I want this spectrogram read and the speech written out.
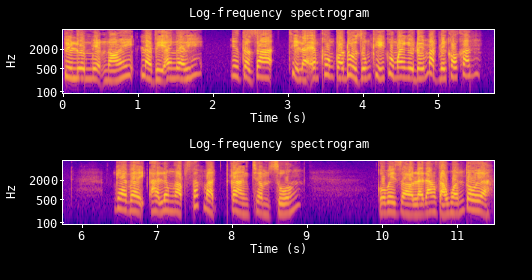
Tuy luôn miệng nói là vì anh ấy, nhưng thật ra chỉ là em không có đủ dũng khí cùng anh ấy đối mặt với khó khăn. Nghe vậy, Hà Lâm Ngọc sắc mặt càng trầm xuống. Cô bây giờ là đang giáo huấn tôi à?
